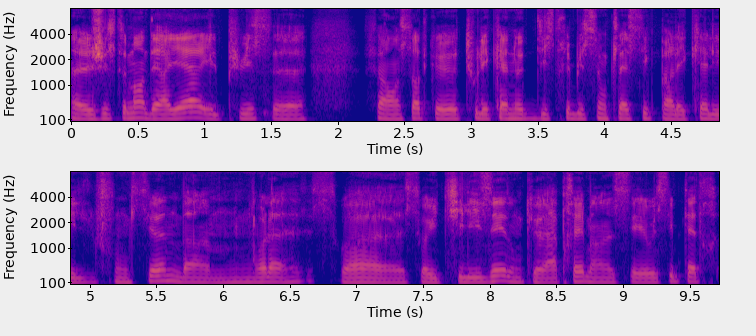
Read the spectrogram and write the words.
euh, justement, derrière, ils puissent euh, faire en sorte que tous les canaux de distribution classiques par lesquels il fonctionne ben, soient, utilisés. Donc après, ben, c'est aussi peut-être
